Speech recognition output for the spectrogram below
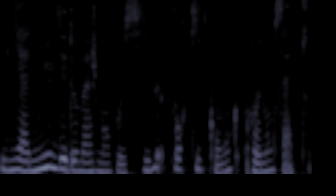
Il n'y a nul dédommagement possible pour quiconque renonce à tout.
